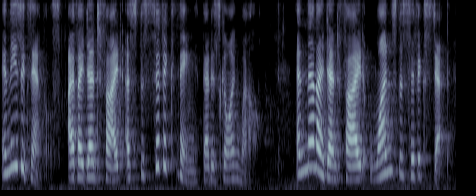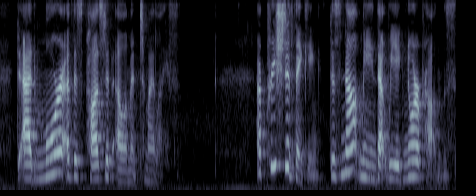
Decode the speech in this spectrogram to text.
In these examples, I've identified a specific thing that is going well, and then identified one specific step to add more of this positive element to my life. Appreciative thinking does not mean that we ignore problems.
